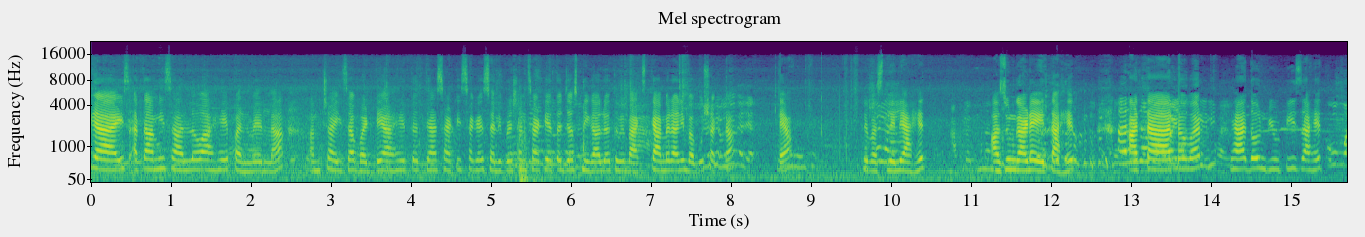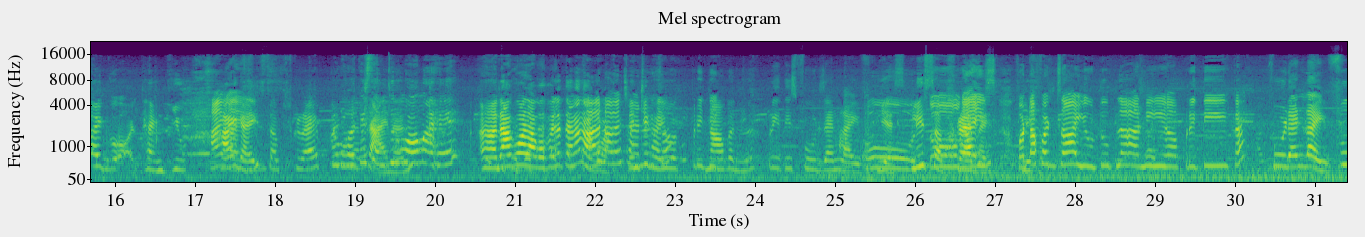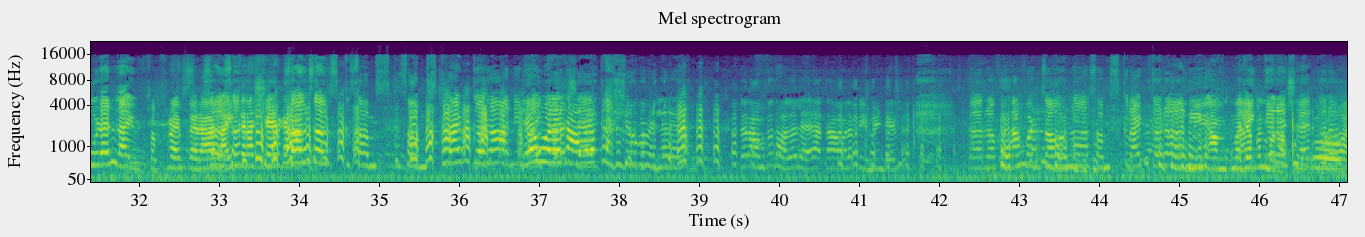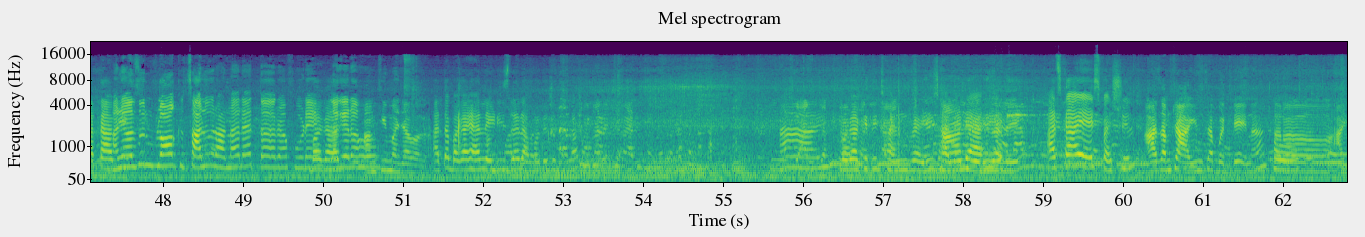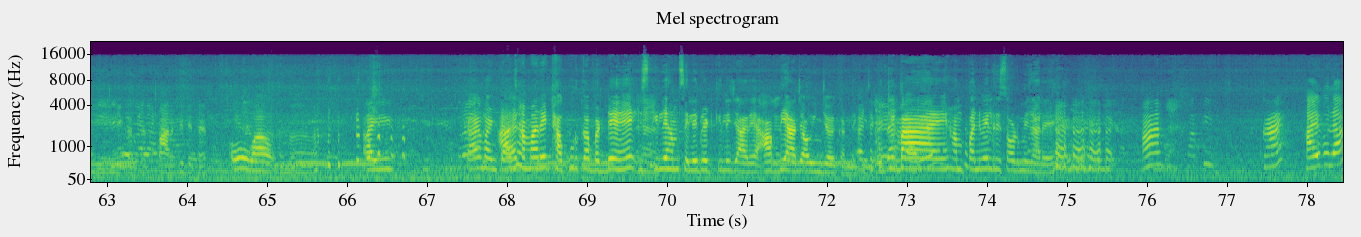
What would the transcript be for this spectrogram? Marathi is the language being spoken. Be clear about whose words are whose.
Speaker 1: गाईस आता आम्ही चाललो आहे पनवेलला. आमच्या आईचा बड्डे आहे तर त्यासाठी सगळे सेलिब्रेशनसाठी आता जस्ट निघालो आहे तुम्ही बॅक कॅमेराने बघू शकता. त्या ते बसलेले आहेत. अजून गाड्या येत आहेत. आता वर ह्या दोन ब्युटीज आहेत.
Speaker 2: Guys.
Speaker 3: guys, subscribe to our
Speaker 2: ते
Speaker 3: channel.
Speaker 2: संतूर मॉम आहे.
Speaker 3: दाखवा दाखवा. पहिले त्यांना दाखवा. त्यांची घाई? बघ. प्रीत. नाव तुझं?
Speaker 1: प्रीतीज फूड्स अँड लाईफ
Speaker 2: हो,
Speaker 3: subscribe,
Speaker 2: guys,
Speaker 3: guys.
Speaker 2: फटाफट जा युट्यूबला आणि प्रीती काय?
Speaker 1: Food and life
Speaker 2: food and live
Speaker 3: subscribe करा लाईक करा शेअर करा.
Speaker 2: सबस्क्राईब करा आणि
Speaker 3: हे बोलायचं आम्हाला. पाचशे रुपये भेटलेले आहे. तर आमचं झालेलं आहे आता आम्हाला पेमेंट येईल
Speaker 2: तर फटाफट जाऊन सबस्क्राईब करा आणि
Speaker 3: आम- मजा
Speaker 2: like
Speaker 3: पण
Speaker 2: करा,
Speaker 3: बघा पुढे.
Speaker 2: share
Speaker 1: हो,
Speaker 2: करा.
Speaker 1: आता आम्ही-
Speaker 2: आणि अजून ब्लॉग चालू राहणार आहे तर पुढे
Speaker 1: बघा.
Speaker 2: लगे राहू.
Speaker 3: आमची मजा बघा.
Speaker 1: आता बघा ह्या लेडीजला दाखवते तुम्हाला. बघा किती छान रेडी झालेले आहे. आज काय आहे स्पेशल
Speaker 3: आज आमच्या आईंचा बर्थडे आहे ना तर अं, आई हे करतात पार्टी देतात
Speaker 1: ओ वाव. आई काय
Speaker 4: आज
Speaker 1: म्हणतात
Speaker 4: हमारे ठाकुर का बर्थडे है इसके लिए हम सेलिब्रेट के लिए जा रहे हैं। आप भी आ जाओ एंजॉय करने के
Speaker 1: अच्छा,
Speaker 4: लिए। ओके बाय हम पनवेल रिसोर्ट में जा रहे हैं। हाँ? काय?
Speaker 1: हाय बोला।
